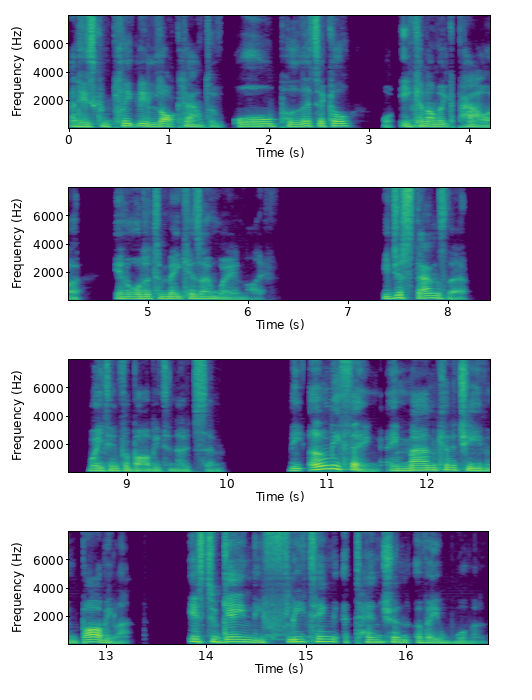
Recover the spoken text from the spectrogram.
And he's completely locked out of all political or economic power in order to make his own way in life. He just stands there, waiting for Barbie to notice him. The only thing a man can achieve in Barbieland is to gain the fleeting attention of a woman.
